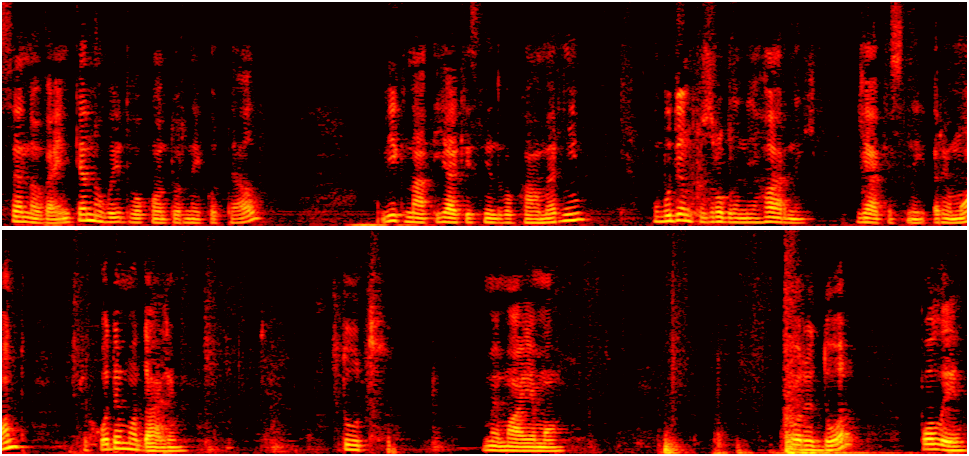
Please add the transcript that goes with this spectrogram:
Все новеньке, новий двоконтурний котел. Вікна якісні двокамерні. У будинку зроблений гарний якісний ремонт. Приходимо далі. Тут ми маємо коридор, поли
